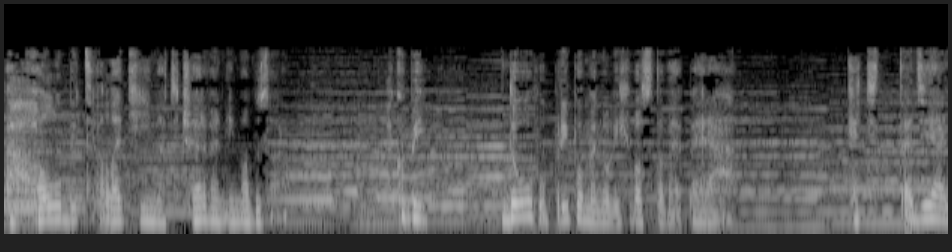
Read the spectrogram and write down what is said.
A holubica letí nad červeným obzorom. Akoby dúhu pripomenuli chvostové perá. Keď tadiaľ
